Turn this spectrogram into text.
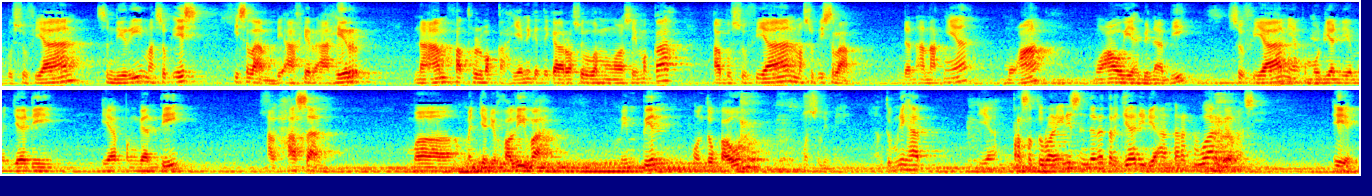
Abu Sufyan sendiri masuk is Islam di akhir-akhir Naam Fathul Mekah, yakni ketika Rasulullah menguasai Mekah, Abu Sufyan masuk Islam dan anaknya Mu'ah, Muawiyah bin Abi Sufyan yang kemudian dia menjadi ya pengganti Al Hasan menjadi khalifah, memimpin untuk kaum muslimin. Untuk melihat ya perseteruan ini sebenarnya terjadi di antara keluarga masih. Iya.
